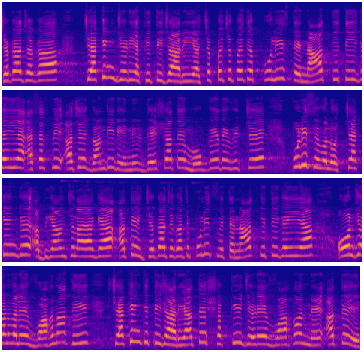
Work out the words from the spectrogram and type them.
ਜਗ੍ਹਾ ਜਗ੍ਹਾ ਚੈਕਿੰਗ ਜਿਹੜੀ ਹੈ ਕੀਤੀ ਜਾ ਰਹੀ ਹੈ ਚੱਪੇ ਚੱਪੇ ਤੇ ਪੁਲਿਸ ਤੈਨਾਤ ਕੀਤੀ ਗਈ ਹੈ ਐਸਐਸਪੀ ਅਜੇ ਗਾਂਧੀ ਦੇ ਨਿਰਦੇਸ਼ਾਂ ਤੇ ਮੋਗੇ ਦੇ ਵਿੱਚ ਪੁਲਿਸ ਦੇ ਵੱਲੋਂ ਚੈਕਿੰਗ ਅਭਿਆਨ ਚਲਾਇਆ ਗਿਆ ਅਤੇ ਜਗ੍ਹਾ ਜਗ੍ਹਾ ਤੇ ਪੁਲਿਸ ਵੀ ਤੈਨਾਤ ਕੀਤੀ ਗਈ ਹੈ ਆਉਣ ਜਾਣ ਵਾਲੇ ਵਾਹਨਾਂ ਦੀ ਚੈਕਿੰਗ ਕੀਤੀ ਜਾ ਰਹੀ ਹੈ ਅਤੇ ਸ਼ੱਕੀ ਜਿਹੜੇ ਵਾਹਨ ਨੇ ਅਤੇ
